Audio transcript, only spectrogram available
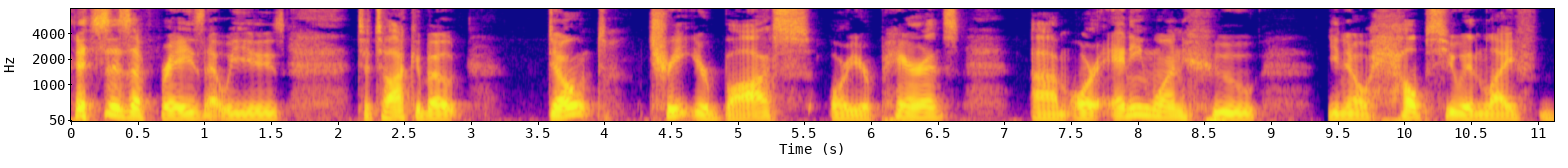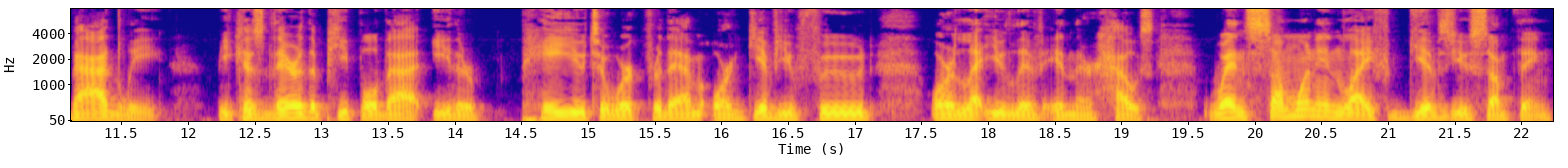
This is a phrase that we use to talk about don't treat your boss or your parents um, or anyone who you know helps you in life badly because they're the people that either pay you to work for them or give you food or let you live in their house. When someone in life gives you something,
